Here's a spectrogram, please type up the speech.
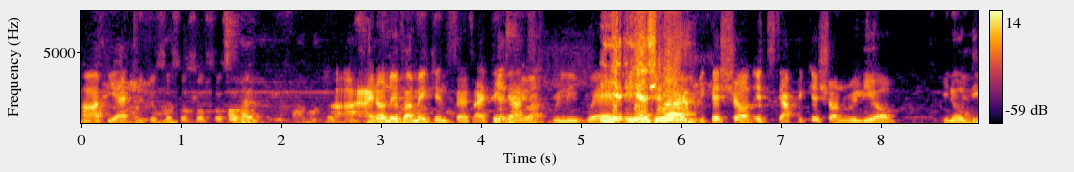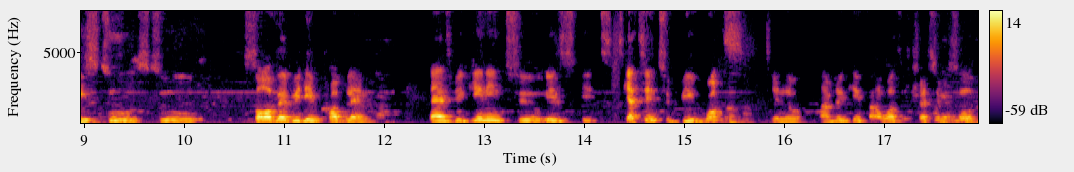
Power BI to do so, so, so, so, so. I, I don't know if I'm making sense. I think yes, that's really where yes, you are. The application. It's the application really of you know these tools to solve everyday problem that's beginning to is it's getting to be what you know I'm looking for what's interesting. So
